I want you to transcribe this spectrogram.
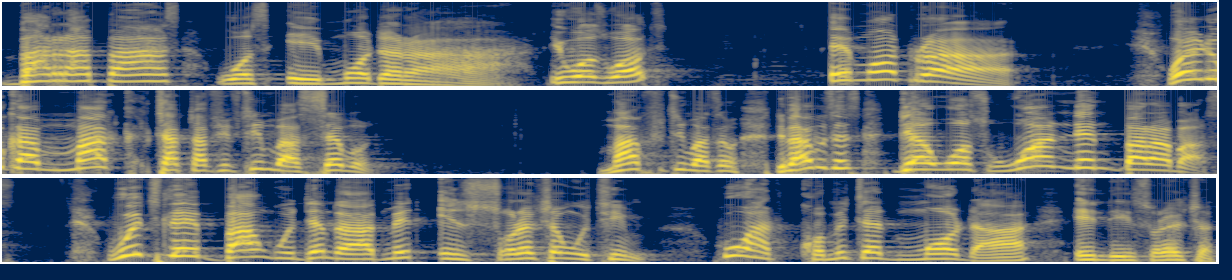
Barabbas was a murderer. He was what? A murderer. When you look at Mark chapter 15, verse 7, Mark 15, verse 7, the Bible says, There was one named Barabbas, which lay bound with them that had made insurrection with him, who had committed murder in the insurrection.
